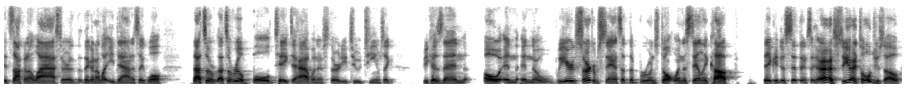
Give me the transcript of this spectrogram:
it's not going to last or they're going to let you down. It's like, well, that's a that's a real bold take to have when there's 32 teams, like because then oh, in in the weird circumstance that the Bruins don't win the Stanley Cup, they could just sit there and say, "Hey, see, I told you so."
